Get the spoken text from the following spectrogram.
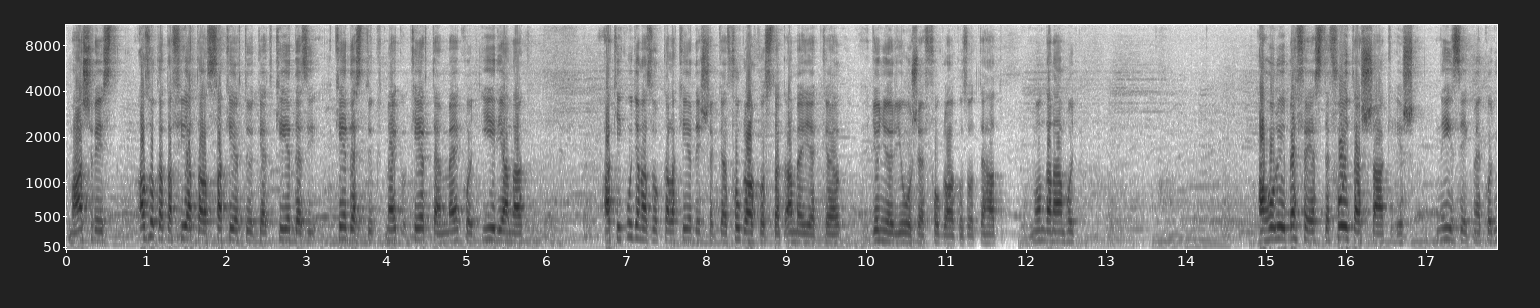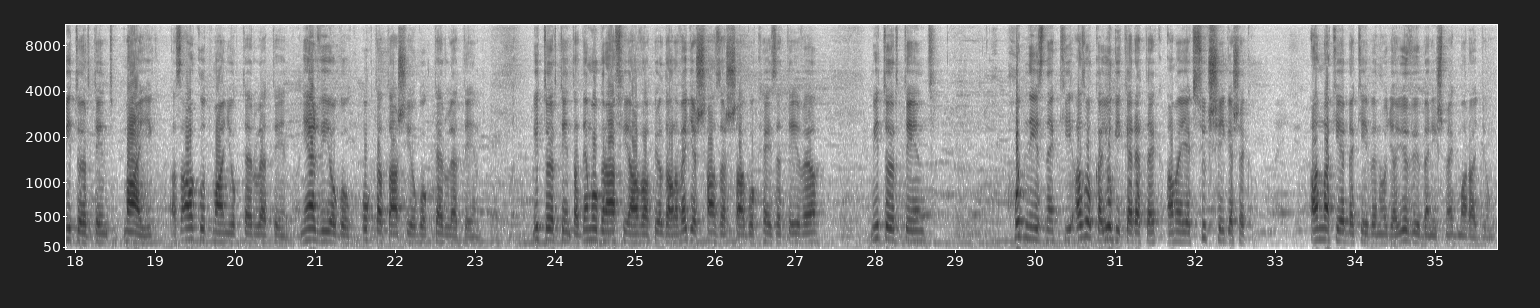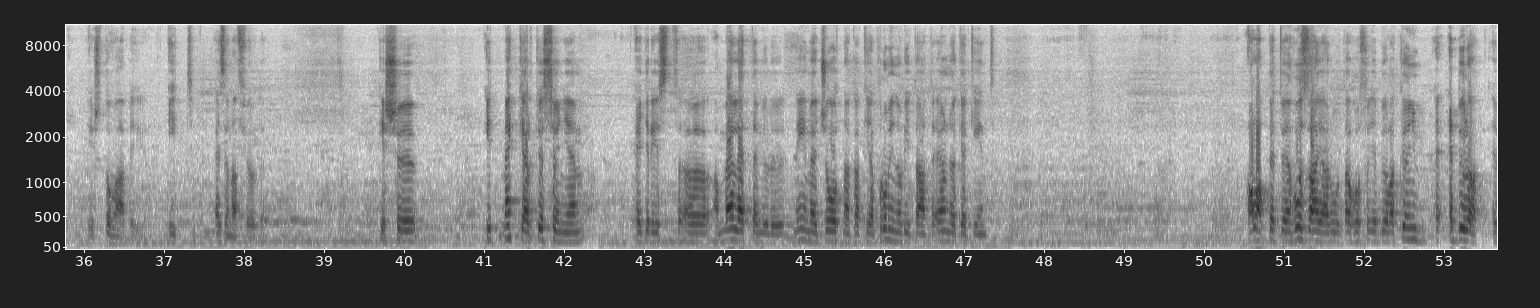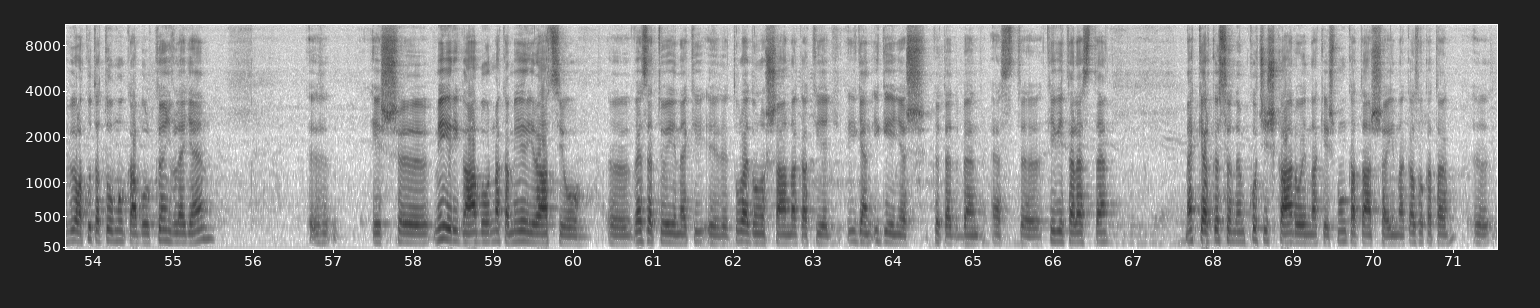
másrészt azokat a fiatal szakértőket kérdezi, kérdeztük meg, kértem meg, hogy írjanak, akik ugyanazokkal a kérdésekkel foglalkoztak, amelyekkel Gyönyör József foglalkozott. Tehát mondanám, hogy ahol ő befejezte, folytassák és nézzék meg, hogy mi történt máig. Az alkotmányok területén, a nyelvi jogok, oktatási jogok területén, mi történt a demográfiával, például a vegyes házasságok helyzetével, mi történt, hogy néznek ki azok a jogi keretek, amelyek szükségesek annak érdekében, hogy a jövőben is megmaradjunk és tovább éljünk. Itt, ezen a földön. És uh, itt meg kell köszönjem egyrészt uh, a mellettem ülő német Zsoltnak, aki a Prominoritáta elnökeként alapvetően hozzájárult ahhoz, hogy ebből a, könyv, ebből a, ebből a kutatómunkából könyv legyen, és Méri Gábornak, a Méri Ráció vezetőjének, tulajdonossának, aki egy igen igényes kötetben ezt kivitelezte, meg kell köszönnöm Kocsis Károlynak és munkatársainak azokat a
